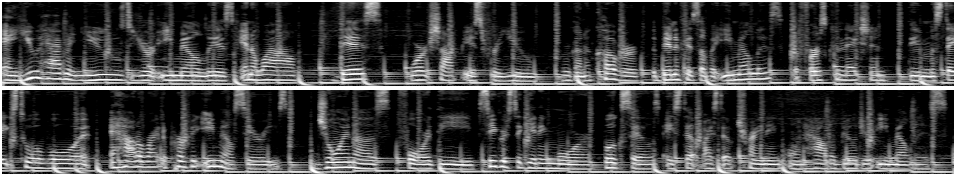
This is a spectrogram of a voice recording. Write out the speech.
and you haven't used your email list in a while. This workshop is for you. We're going to cover the benefits of an email list, the first connection, the mistakes to avoid, and how to write the perfect email series. Join us for the Secrets to Getting More book sales, a step by step training on how to build your email list.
